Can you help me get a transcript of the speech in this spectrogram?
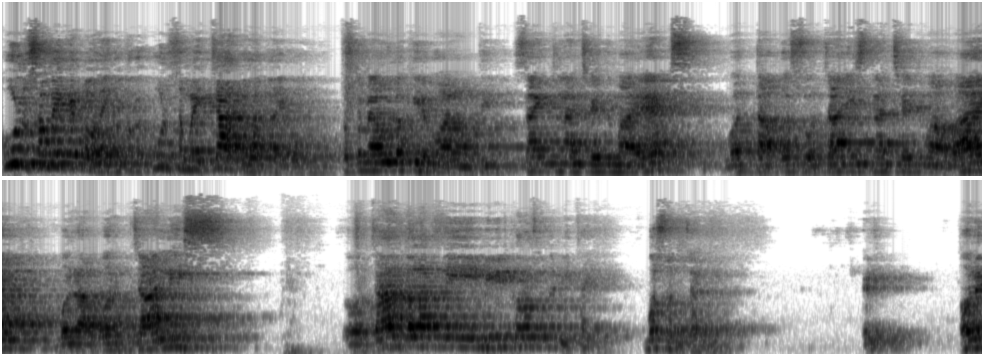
કુલ સમય કેટલો લાગ્યો? તો કે કુલ સમય 4 કલાક લાગ્યો. તો તમે આવું લખી શકો આરામથી. 60 ના છેદમાં x વત્તા 240 ના છેદમાં y બરાબર 40 અ, ચાર કલાકની મિનિટ કરો તો કેટલી થાય? 240 રેડી હવે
